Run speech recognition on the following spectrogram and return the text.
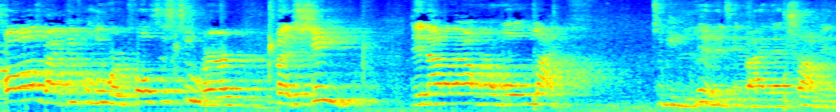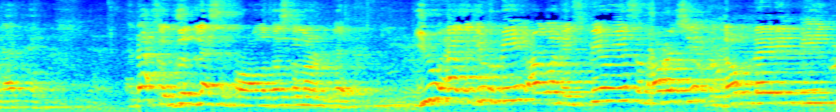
caused by people who were closest to her, but she did not allow her whole life to be limited by that trauma and that pain. And that's a good lesson for all of us to learn today. You as a human being are going to experience some hardship, but don't let it be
